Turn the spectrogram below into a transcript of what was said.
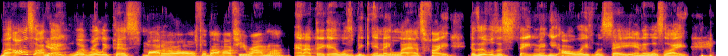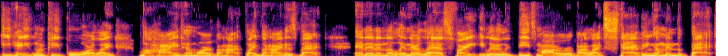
But also, I Yeah. think what really pissed Madara off about Hashirama, and I think it was in their last fight, because it was a statement he always would say, and it was like he hate when people are like behind him or behind, like behind his back. And then in the in their last fight, he literally beats Madara by like stabbing him in the back.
